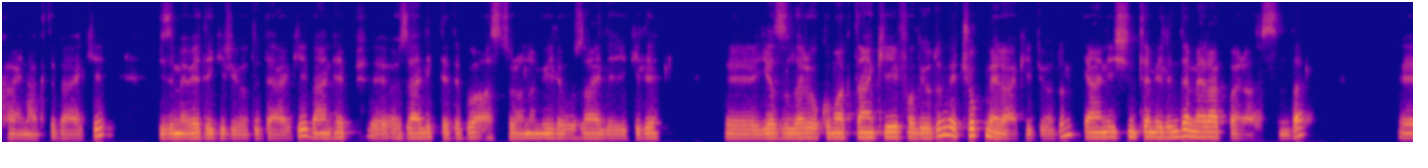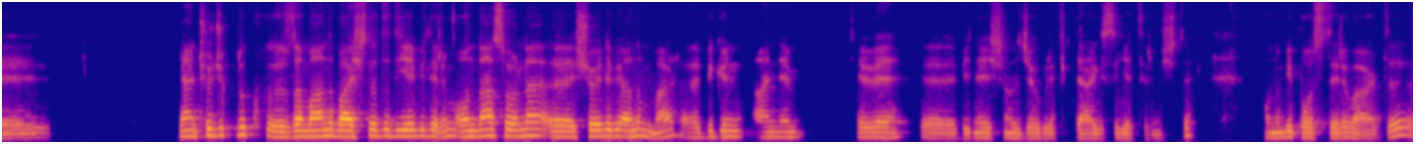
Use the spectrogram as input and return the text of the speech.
kaynaktı belki. Bizim eve de giriyordu dergi. Ben hep özellikle de bu astronomiyle uzayla ilgili yazıları okumaktan keyif alıyordum ve çok merak ediyordum. Yani işin temelinde merak var aslında. E, yani çocukluk zamanı başladı diyebilirim. Ondan sonra şöyle bir anım var. Bir gün annem eve bir National Geographic dergisi getirmişti. Onun bir posteri vardı.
